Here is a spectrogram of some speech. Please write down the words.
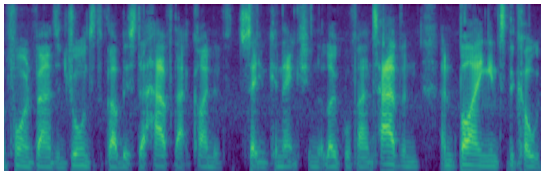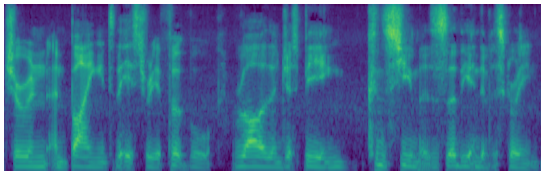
the foreign fans are drawn to the club is to have that kind of same connection that local fans have and and buying into the culture and and buying into the history of football rather than just being consumers at the end of the screen.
